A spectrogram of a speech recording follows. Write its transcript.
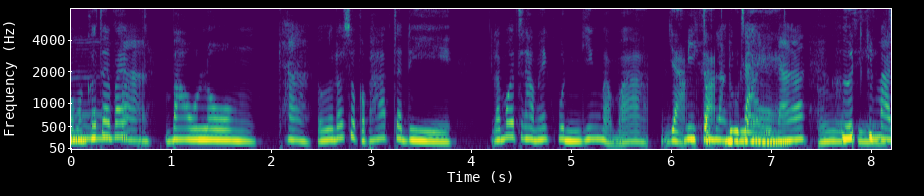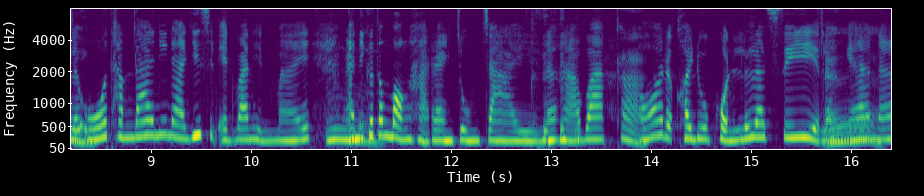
อมันก็จะแบบค่เบาลงค่ะเออแล้วสุขภาพจะดี แล้วมันก็จะทำให้คุณยิ่งแบบว่า อยากมีจะกำลังดูใจแลนะเออฮึดจริงขึ้นมาเลยจริงโอ้ทำได้นี่นะ21 วันเห็นไหมมอันนี้ก็ต้องมองหาแรงจูงใจนะคะ ว่าค่ะอ๋อเดี๋ยวคอยดูผลเลือดสิอะไรเงี้ยเออนะ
